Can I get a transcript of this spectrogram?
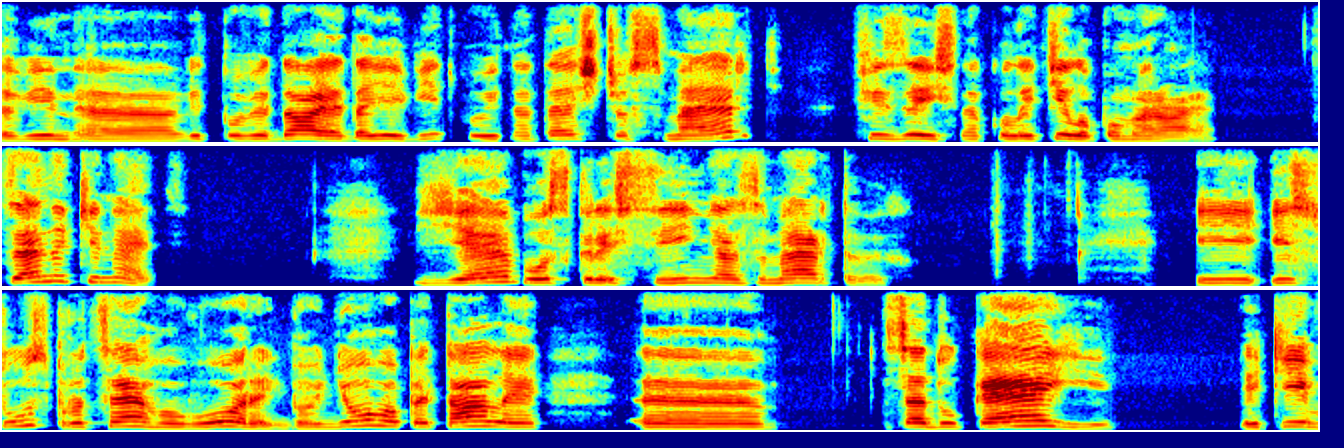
Він е, відповідає, дає відповідь на те, що смерть фізична, коли тіло помирає, це не кінець. Є Воскресіння з мертвих. І Ісус про це говорить, бо в нього питали е, садукеї, які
